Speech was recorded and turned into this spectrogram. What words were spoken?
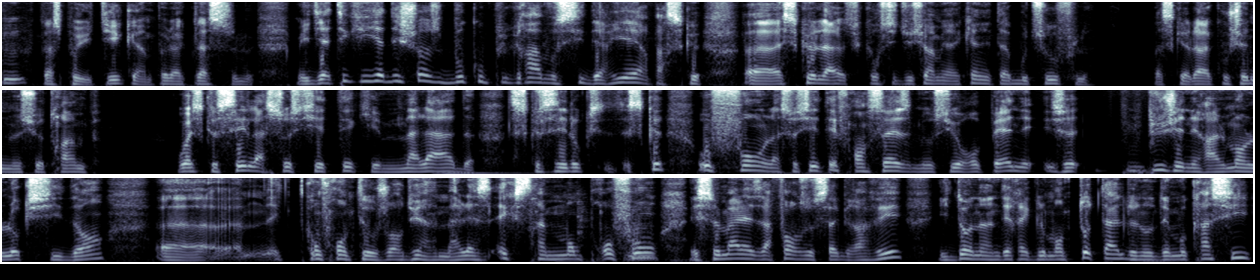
Hmm. La classe politique, un peu la classe médiatique. Il y a des choses beaucoup plus graves aussi derrière, parce que euh, est-ce que la Constitution américaine est à bout de souffle? Parce qu'elle a accouché de M. Trump ou est-ce que c'est la société qui est malade? Est-ce que c'est est-ce que au fond la société française, mais aussi européenne, et plus généralement l'Occident, euh, est confronté aujourd'hui à un malaise extrêmement profond? Mm. Et ce malaise, à force de s'aggraver, il donne un dérèglement total de nos démocraties.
